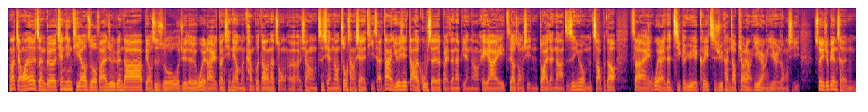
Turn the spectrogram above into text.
那讲完了整个前情提要之后，反正就是跟大家表示说，我觉得未来短期内我们看不到那种呃，像之前那种中长线的题材。当然有一些大的故事还在摆在那边，然后 AI 资料中心都还在那，只是因为我们找不到在未来的几个月可以持续看到漂亮 year on year 的东西，所以就变成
